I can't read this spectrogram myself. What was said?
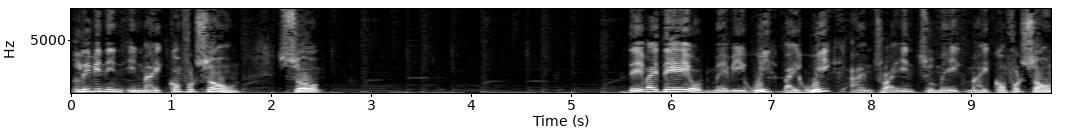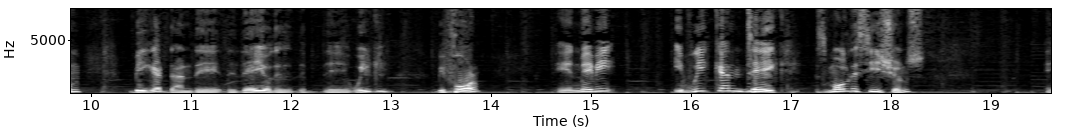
living in, in my comfort zone. So day by day or maybe week by week i'm trying to make my comfort zone bigger than the, the day or the, the, the week before and maybe if we can take small decisions uh,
